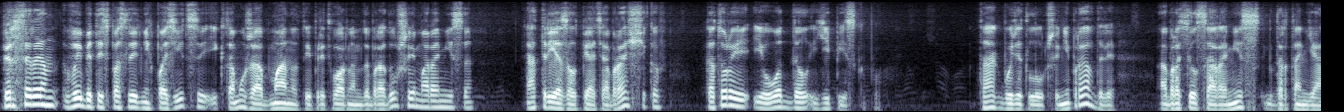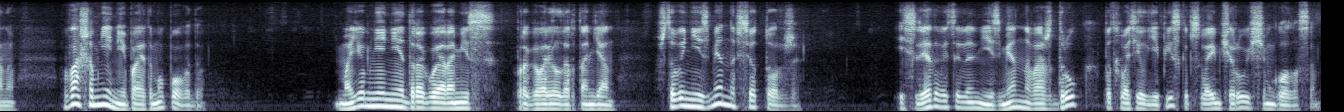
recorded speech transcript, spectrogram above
Персерен, выбитый из последних позиций и к тому же обманутый притворным добродушием Арамиса, отрезал пять образчиков, которые и отдал епископу. Так будет лучше, не правда ли? Обратился Арамис к Д'Артаньяну. Ваше мнение по этому поводу? Мое мнение, дорогой Арамис, проговорил Д'Артаньян, что вы неизменно все тот же. И следовательно, неизменно ваш друг, подхватил епископ своим чарующим голосом.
